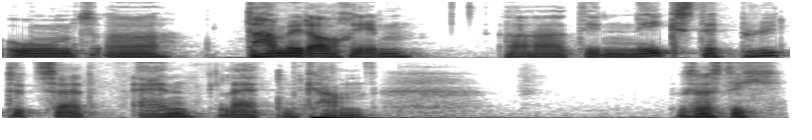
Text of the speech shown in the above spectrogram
und äh, damit auch eben äh, die nächste Blütezeit einleiten kann. Das heißt, ich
